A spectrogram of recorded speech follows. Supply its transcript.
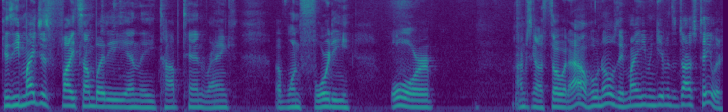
because he might just fight somebody in the top ten rank of 140, or I'm just gonna throw it out. Who knows? They might even give it to Josh Taylor.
